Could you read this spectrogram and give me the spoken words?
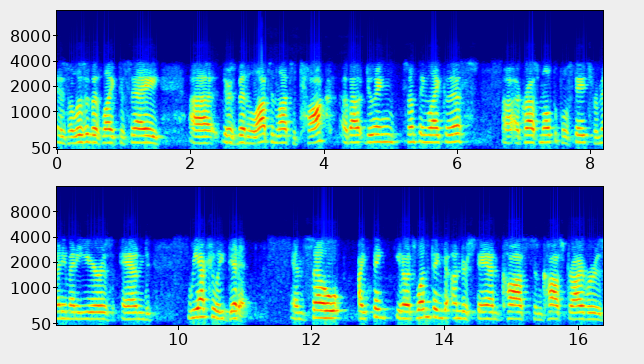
as Elizabeth liked to say, uh, there's been lots and lots of talk about doing something like this uh, across multiple states for many, many years, and we actually did it. And so I think, you know, it's one thing to understand costs and cost drivers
